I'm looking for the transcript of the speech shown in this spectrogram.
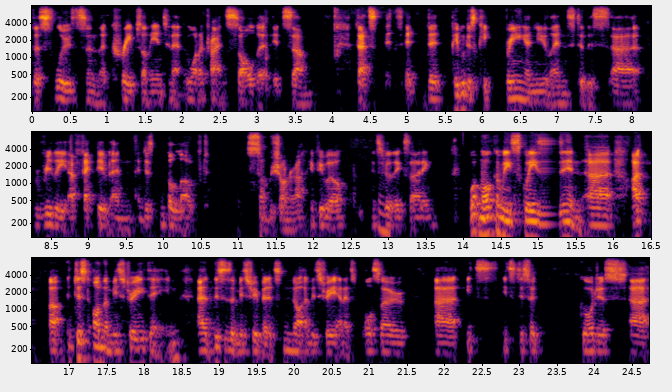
the sleuths and the creeps on the internet who want to try and solve it. It's um that's it's it, people just keep bringing a new lens to this uh, really effective and, and just beloved subgenre, if you will. It's really exciting. What more can we squeeze in? Uh, I, uh, just on the mystery theme. Uh, this is a mystery, but it's not a mystery, and it's also uh, it's it's just a gorgeous uh,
